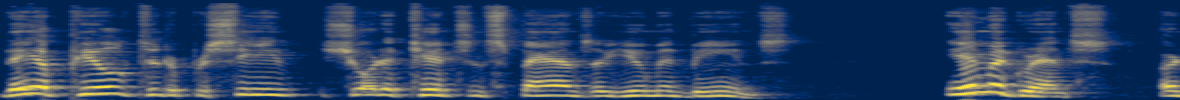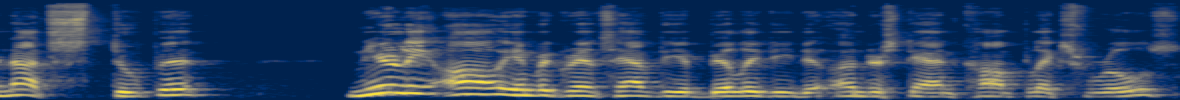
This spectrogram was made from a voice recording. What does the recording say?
They appeal to the perceived short attention spans of human beings. Immigrants are not stupid. Nearly all immigrants have the ability to understand complex rules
